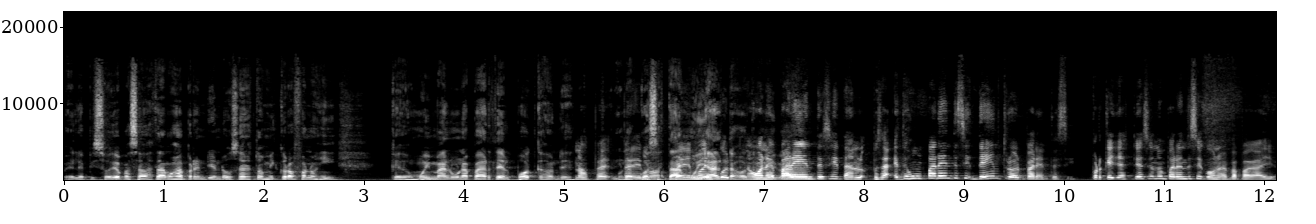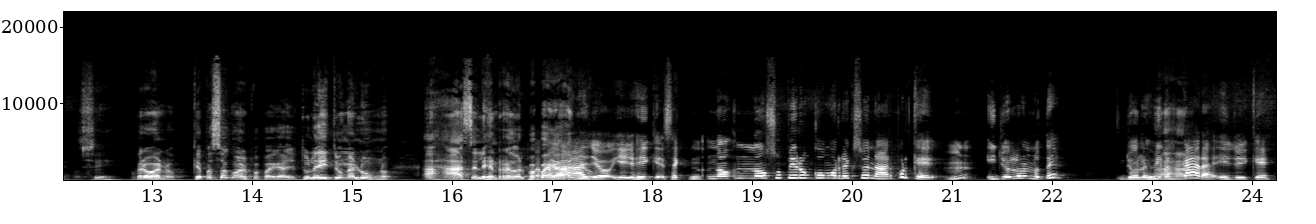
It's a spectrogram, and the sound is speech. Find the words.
el episodio pasado estábamos aprendiendo a usar estos micrófonos y quedó muy mal una parte del podcast donde Nos pe- unas pedimos- cosas estaban pedimos muy altas, otras No, bueno, muy paréntesis. Tan, lo- o sea, este es un paréntesis dentro del paréntesis. Porque ya estoy haciendo un paréntesis con el papagayo. Sí, pero bueno, ¿qué pasó con el papagayo? Tú le dijiste a un alumno, ajá, se les enredó el papagayo. Papagayo. Y ellos y que se- no, no supieron cómo reaccionar porque... mm, y yo lo noté. Yo les vi las caras. Y yo y que...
